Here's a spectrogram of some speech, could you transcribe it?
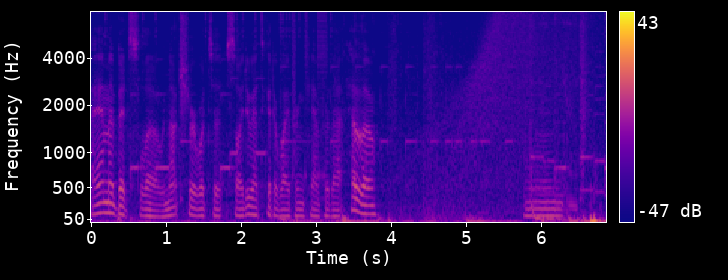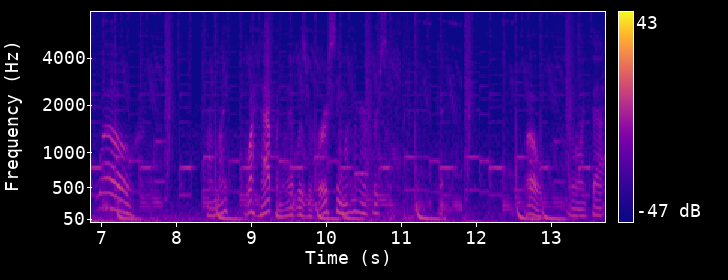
I am a bit slow, not sure what to... So I do have to get a wyvern cab for that. Hello! And... Whoa! Am I... What happened? I was reversing? Why am I reversing? Okay. Whoa, I don't like that.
